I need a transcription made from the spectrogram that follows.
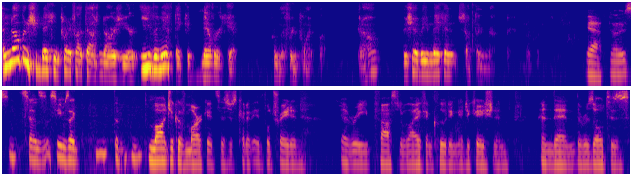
and nobody should be making twenty-five thousand dollars a year, even if they could never hit from the three-point line. You know, they should be making something. That, yeah, no, it sounds it seems like the logic of markets has just kind of infiltrated every facet of life, including education, and and then the result is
